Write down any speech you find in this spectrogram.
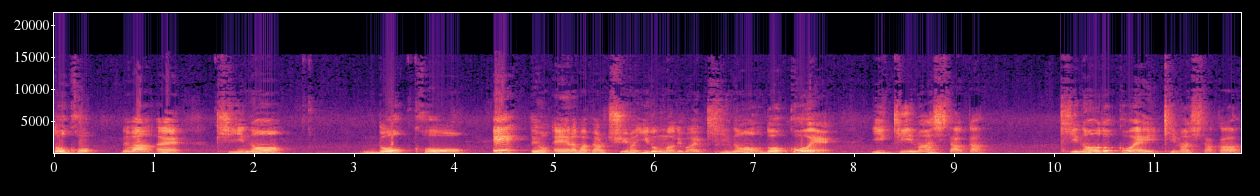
どこ，对吧？哎，昨日どこへ得用 a 了吧？表示去嘛，移动嘛，对吧？哎，昨日どこへ行きましたか？昨日どこへ行きましたか？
